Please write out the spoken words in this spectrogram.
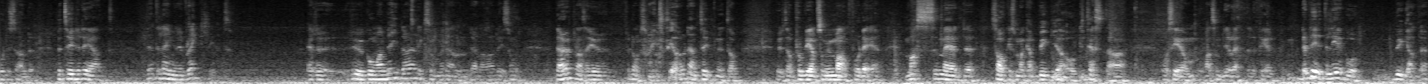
går det sönder. Betyder det att det inte längre är bräckligt? Eller hur går man vidare liksom med den, den analysen? Där öppnar sig ju, för de som är intresserade av den typen utav, utav problem som hur man får det, massor med eh, saker som man kan bygga och testa och se om vad som blir rätt eller fel. Det blir lite legobyggande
